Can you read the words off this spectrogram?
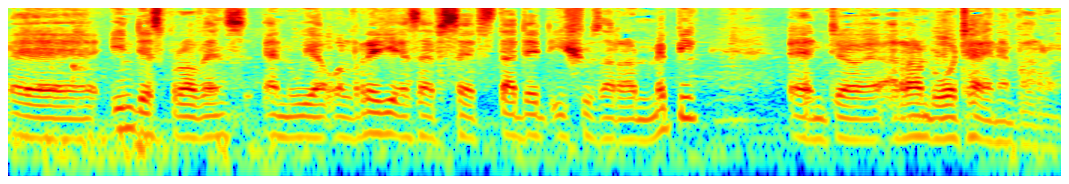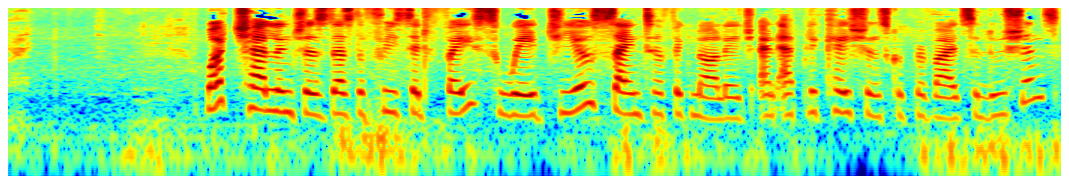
Uh, in this province, and we are already, as I've said, started issues around mapping and uh, around water and environment. What challenges does the Free State face where geoscientific knowledge and applications could provide solutions?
